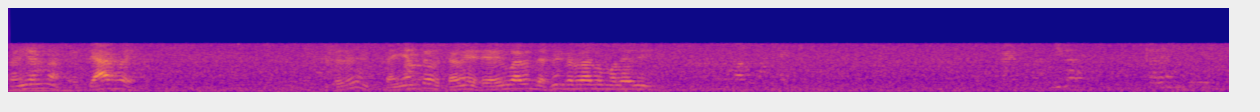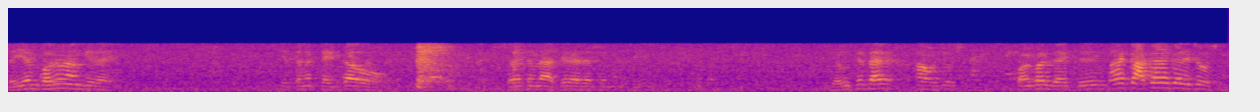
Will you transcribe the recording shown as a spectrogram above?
સંયમ ના હોય ત્યાગ હોય? સંયમ તો તમે રવિવાર દર્શન કરવાનું મળે નહીં. સંયમ કોનું નામ કહેવાય? કે તમે ટેકાઓ. તો તમને આશીર્વાદ આપતો નથી જવું છે તારે? કોણ કોણ જાય છે? મારા કાકાના ઘરે જવું છું.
